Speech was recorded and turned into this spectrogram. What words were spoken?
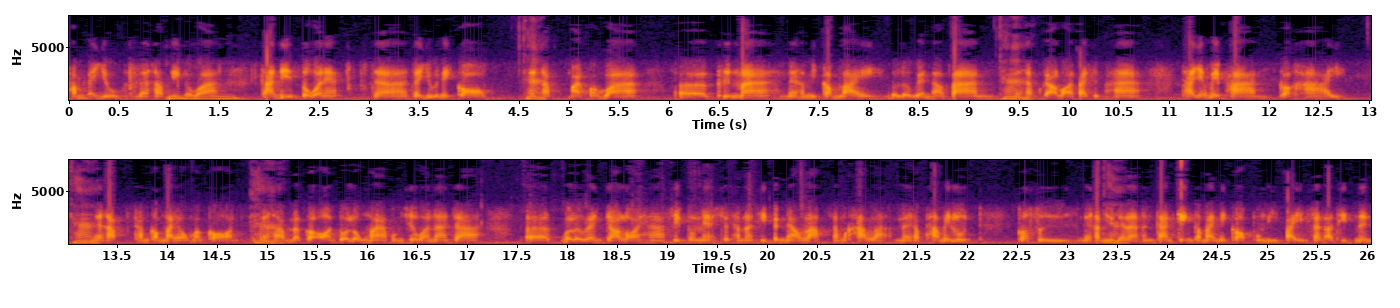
ทำได้อยู่นะครับเพียงแต่ว่าอืมการดีดตัวเนี่ยจะจะอยู่ในกรอบค่ะนะครับ หมายความว่าเอ่อ ขึ้นมานะครับมีกำไรบริเวณแนวต้านค่ะนะครับ985 ถ้ายังไม่ผ่านก็ขายค่ะนะครับทำกำไรออกมาก่อนค่ะนะครับ แล้วก็อ่อนตัวลงมา ผมเชื่อว่าน่าจะเอ่อบริเวณ 950 ตรงเนี้ยจะทำหน้าที่เป็นแนวรับสำคัญละนะครับ ถ้าไม่หลุดก็ซื้อนะครับอยู่ในด้านของการเก็งกำไรในกรอบตรงนี้ไปอีกสักอาทิตย์หนึ่ง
